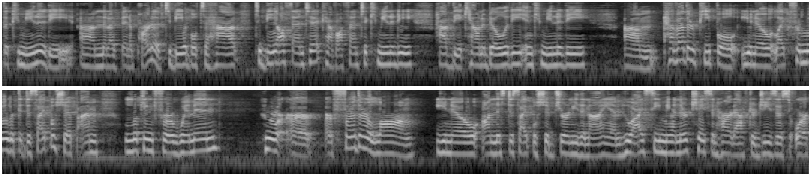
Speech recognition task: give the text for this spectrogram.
the community um, that I've been a part of to be able to have, to be authentic, have authentic community, have the accountability in community. Um, have other people, you know, like for me with the discipleship, I'm looking for women who are, are, are further along you know, on this discipleship journey than I am, who I see, man, they're chasing hard after Jesus, or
